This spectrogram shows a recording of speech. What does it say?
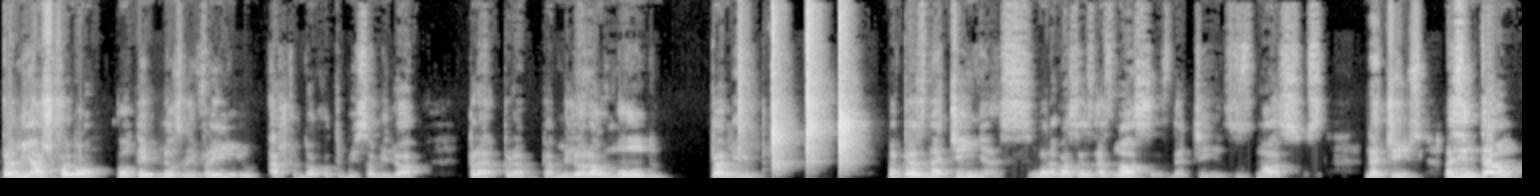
Para mim, acho que foi bom. Voltei para meus livrinhos, acho que dou uma contribuição melhor para melhorar o mundo. Para mim, mas para as netinhas. Meu negócio é as nossas netinhas, os nossos netinhos. Mas então,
